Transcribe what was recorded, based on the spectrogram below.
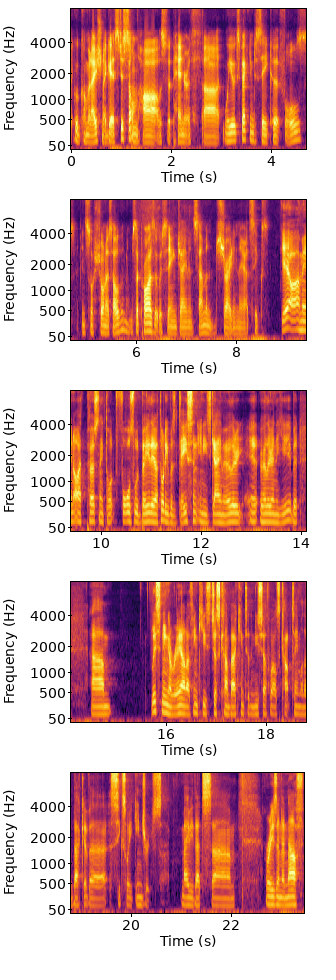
a good combination, I guess. Just on halves for Penrith, uh, were you expecting to see Kurt Falls and Sean O'Sullivan? I'm surprised that we're seeing Jaeman Salmon straight in there at six. Yeah, I mean, I personally thought Falls would be there. I thought he was decent in his game earlier earlier in the year, but um, listening around, I think he's just come back into the New South Wales Cup team on the back of a six week injury. So maybe that's um, reason enough.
